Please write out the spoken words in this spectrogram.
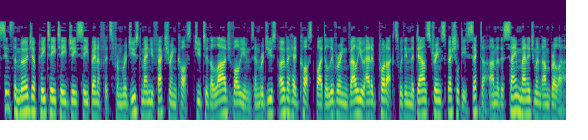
Since the merger PTTGC benefits from reduced manufacturing cost due to the large volumes and reduced overhead cost by delivering value-added products within the downstream specialties sector under the same management umbrella.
